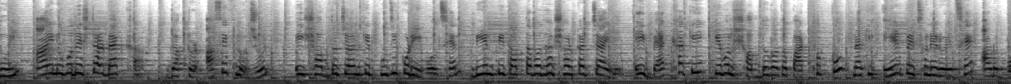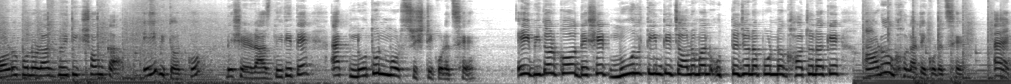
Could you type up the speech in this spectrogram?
দুই, আইন উপদেষ্টার ব্যাখ্যা। ডক্টর আসিফ নজরুল এই শব্দচয়নকে পুঁজি করেই বলছেন, বিএনপি তত্ত্বাবধায়ক সরকার চাইলে। এই ব্যাখ্যা কি কেবল শব্দগত পার্থক্য নাকি এর পেছনে রয়েছে আরও বড় কোনো রাজনৈতিক শঙ্কা? এই বিতর্ক দেশের রাজনীতিতে এক নতুন মোড় সৃষ্টি করেছে। এই বিতর্ক দেশের মূল তিনটি চলমান উত্তেজনাপূর্ণ ঘটনাকে আরও ঘোলাটে করেছে। এক,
